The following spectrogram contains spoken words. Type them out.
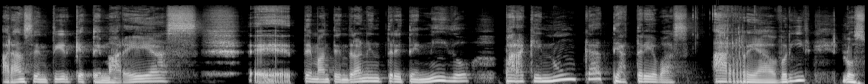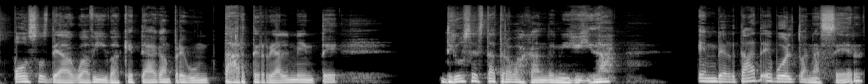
harán sentir que te mareas, eh, te mantendrán entretenido para que nunca te atrevas a reabrir los pozos de agua viva que te hagan preguntarte realmente, Dios está trabajando en mi vida. ¿En verdad he vuelto a nacer?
